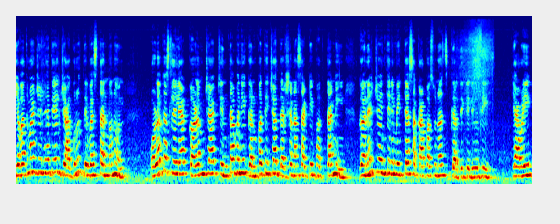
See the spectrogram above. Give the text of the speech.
यवतमाळ जिल्ह्यातील जागृत देवस्थान म्हणून ओळख असलेल्या कळमच्या चिंतामणी गणपतीच्या दर्शनासाठी भक्तांनी गणेश जयंतीनिमित्त सकाळपासूनच गर्दी केली होती. यावेळी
